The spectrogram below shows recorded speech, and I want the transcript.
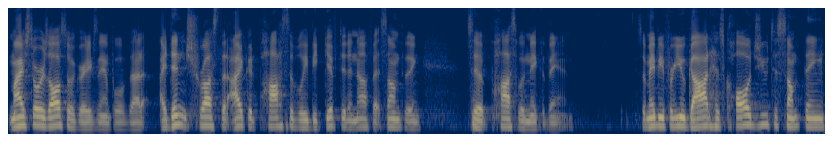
My story is also a great example of that. I didn't trust that I could possibly be gifted enough at something to possibly make the band. So maybe for you, God has called you to something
